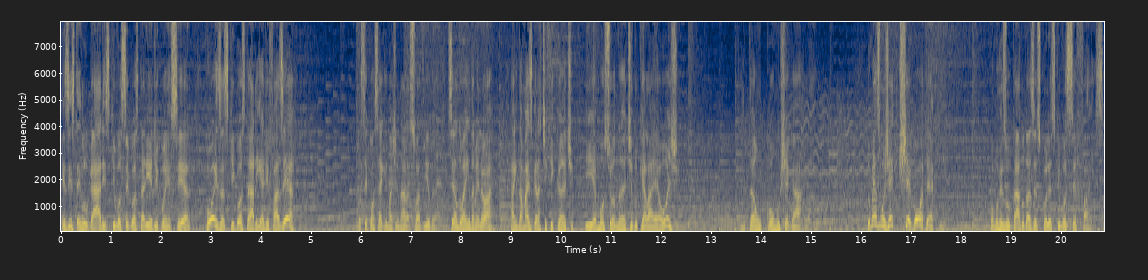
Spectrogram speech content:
Existem lugares que você gostaria de conhecer, coisas que gostaria de fazer? Você consegue imaginar a sua vida sendo ainda melhor, ainda mais gratificante e emocionante do que ela é hoje? Então, como chegar lá? Do mesmo jeito que chegou até aqui, como resultado das escolhas que você faz.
